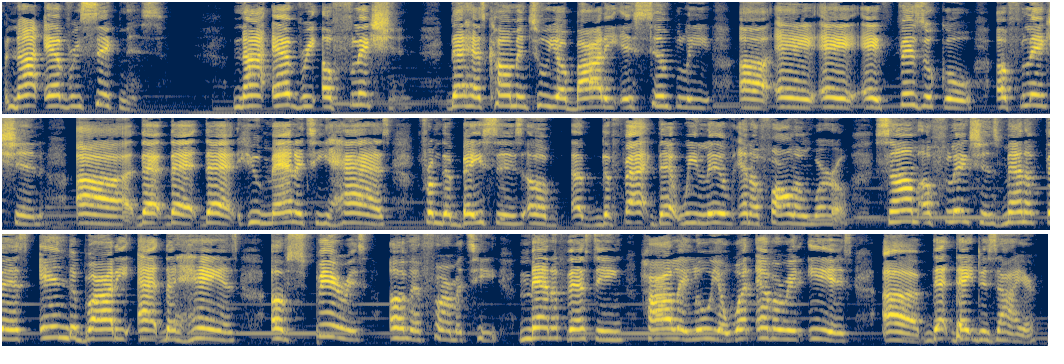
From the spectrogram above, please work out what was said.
Not every sickness, not every affliction that has come into your body is simply uh, a, a a physical affliction uh, that that that humanity has from the basis of uh, the fact that we live in a fallen world. Some afflictions manifest in the body at the hands of spirits of infirmity, manifesting, hallelujah, whatever it is uh, that they desire.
